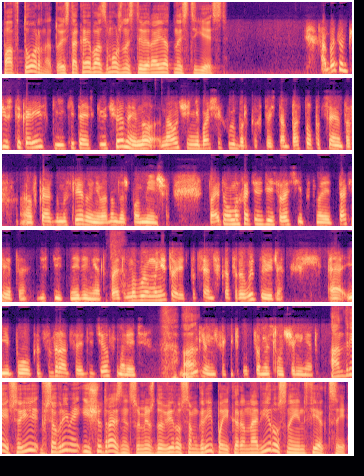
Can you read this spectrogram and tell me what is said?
повторно, то есть такая возможность и вероятность есть. Об этом пишут и корейские, и китайские ученые, но на очень небольших выборках, то есть там по 100 пациентов э, в каждом исследовании, в одном даже поменьше. Поэтому мы хотим здесь в России посмотреть, так ли это действительно или нет. Поэтому мы будем мониторить пациентов, которые выявили, э, и по концентрации антител смотреть, а... были ли у них какие-то повторные случаи или нет. Андрей, все, все время ищут разницу между вирусом гриппа и коронавирусной инфекцией.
